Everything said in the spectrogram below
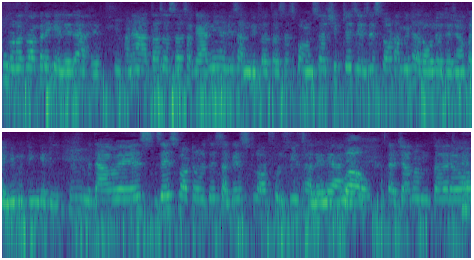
पूर्णत्वाकडे गेलेल्या आहेत. आणि आता जसं सगळ्यांनी आम्ही सांगितलं तसं स्पॉन्सरशिपचे जे जे स्लॉट आम्ही ठरवले होते जेव्हा पहिली मिटिंग घेतली तर त्यावेळेस जे स्लॉट होते ते सगळे स्लॉट फुलफिल झालेले. आहेत. त्याच्यानंतर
